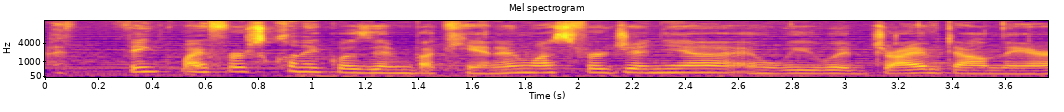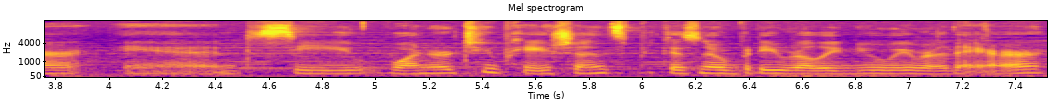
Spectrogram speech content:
I think my first clinic was in Buckhannon, West Virginia, and we would drive down there and see one or two patients because nobody really knew we were there.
